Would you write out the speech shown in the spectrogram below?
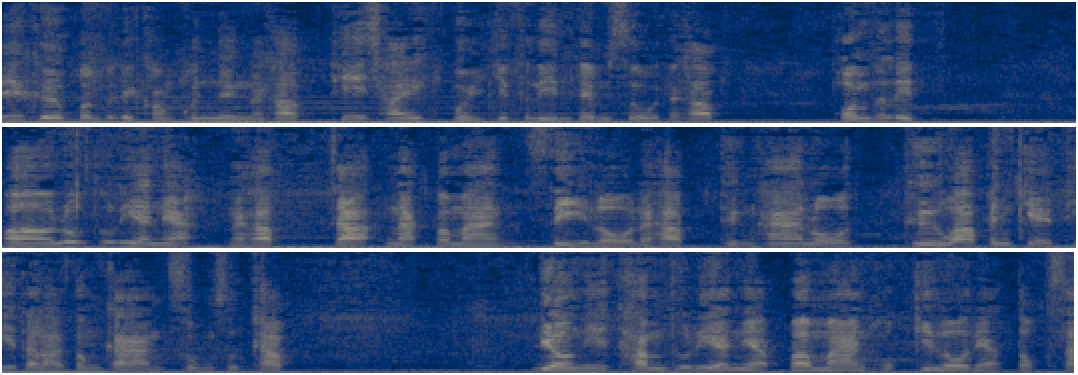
นี่คือผลผลิตของคุณหนึ่งนะครับ ที่ใช้ปุ๋ยกิฟลีนเต็มสูตรนะครับ ผลผลิตลูกทุเรียนเนี่ยนะครับจะหนักประมาณ 4 โลนะครับถึง 5 โล ถือว่าเป็นเกรดที่ตลาดต้องการสูงสุดครับ เดี๋ยวนี้ทำทุเรียนเนี่ยประมาณ 6 กิโลเนี่ยตกไซ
